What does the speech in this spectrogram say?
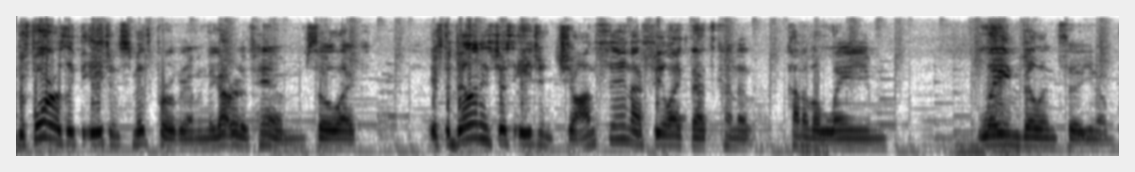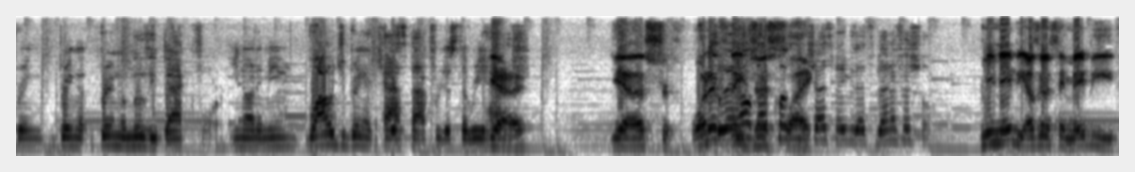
before, it was like the Agent Smith program, and they got rid of him. So like, if the villain is just Agent Johnson, I feel like that's kind of kind of a lame, lame villain to you know bring bring a, bring a movie back for. You know what I mean? Why would you bring a cast back for just the rehash? Yeah, yeah, that's true. What if So they they just like? chest. Maybe that's beneficial. I mean, maybe I was gonna say maybe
